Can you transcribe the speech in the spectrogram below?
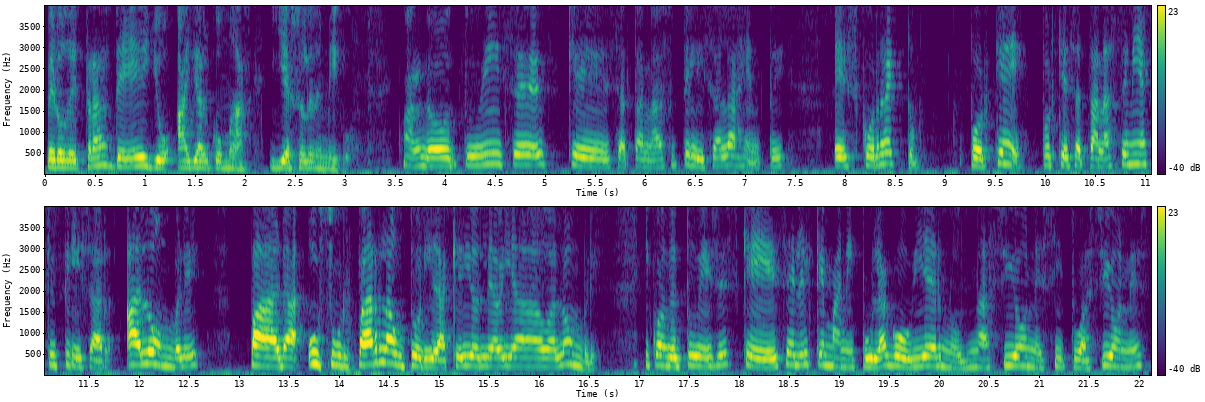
pero detrás de ello hay algo más y es el enemigo. Cuando tú dices que Satanás utiliza a la gente, es correcto. ¿Por qué? Porque Satanás tenía que utilizar al hombre para usurpar la autoridad que Dios le había dado al hombre. Y cuando tú dices que es él el que manipula gobiernos, naciones, situaciones,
